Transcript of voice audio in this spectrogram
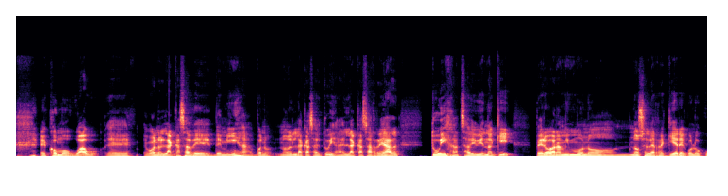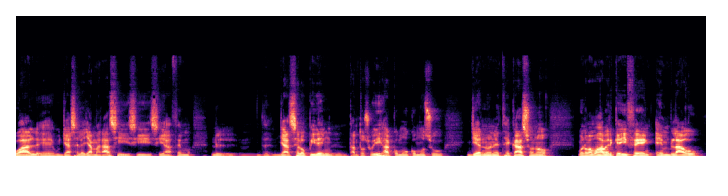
es como, wow, eh, bueno, en la casa de, de mi hija, bueno, no en la casa de tu hija, es la casa real, tu hija está viviendo aquí, pero ahora mismo no, se le requiere, con lo cual eh, ya se le llamará si, si, si hacemos, ya se lo piden tanto su hija como, como su yerno en este caso, ¿no? Bueno, vamos a ver qué dicen en Blau.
